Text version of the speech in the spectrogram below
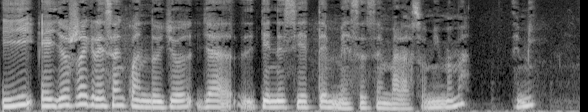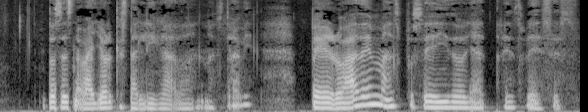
Y ellos regresan cuando yo ya tiene siete meses de embarazo mi mamá, de mí. Entonces Nueva York está ligado a nuestra vida. Pero además, pues he ido ya tres veces.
